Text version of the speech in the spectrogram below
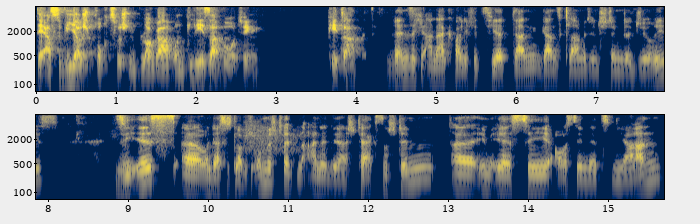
der erste Widerspruch zwischen Blogger und Leservoting. Peter. Wenn sich Anna qualifiziert, dann ganz klar mit den Stimmen der Juries. Sie ist, äh, und das ist, glaube ich, unbestritten, eine der stärksten Stimmen äh, im ESC aus den letzten Jahren.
